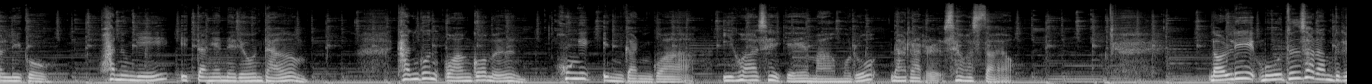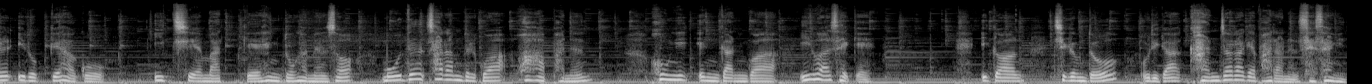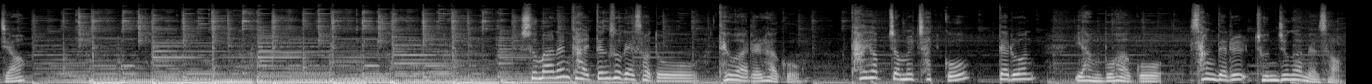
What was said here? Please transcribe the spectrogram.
열리고 환웅이 이 땅에 내려온 다음 단군 왕검은 홍익 인간과 이화 세계의 마음으로 나라를 세웠어요. 널리 모든 사람들을 이롭게 하고 이치에 맞게 행동하면서 모든 사람들과 화합하는 홍익 인간과 이화 세계. 이건 지금도 우리가 간절하게 바라는 세상이죠. 수많은 갈등 속에서도 대화를 하고 타협점을 찾고 때론 양보하고 상대를 존중하면서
